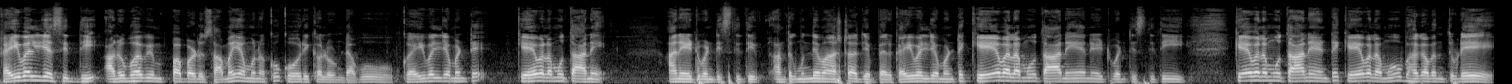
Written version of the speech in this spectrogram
కైవల్య సిద్ధి అనుభవింపబడు సమయమునకు కోరికలుండవు. కైవల్యం అంటే కేవలము తానే. అనేటువంటి స్థితి. అంతకుముందే మాస్టర్ చెప్పారు కైవల్యం అంటే కేవలము తానే అనేటువంటి స్థితి. కేవలము తానే అంటే కేవలము భగవంతుడే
